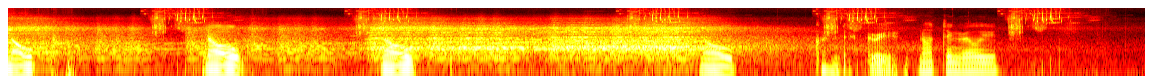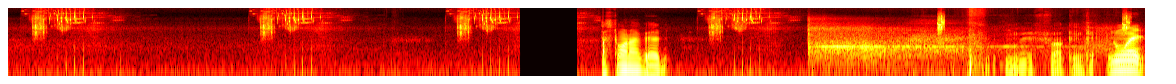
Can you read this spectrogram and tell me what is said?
Nope. Nope. Nope. Nope. Goodness grief. Nothing really. Last one I bet. We fucking ca- you know what?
